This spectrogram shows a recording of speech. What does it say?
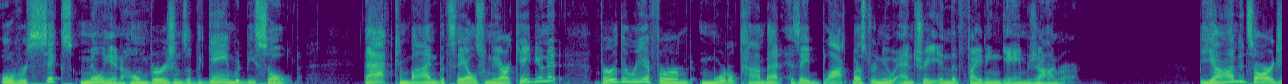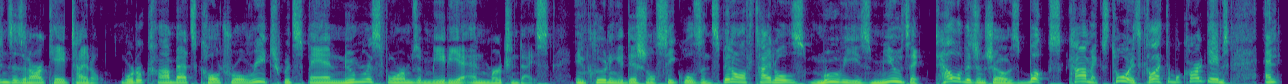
over 6 million home versions of the game would be sold. That, combined with sales from the arcade unit, further reaffirmed Mortal Kombat as a blockbuster new entry in the fighting game genre. Beyond its origins as an arcade title, Mortal Kombat's cultural reach would span numerous forms of media and merchandise, including additional sequels and spin off titles, movies, music, television shows, books, comics, toys, collectible card games, and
